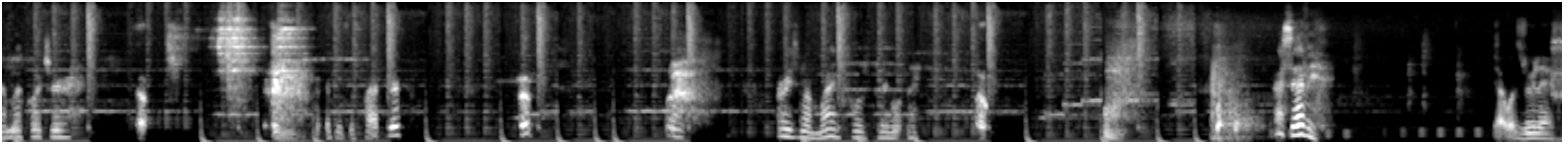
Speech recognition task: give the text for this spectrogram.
And I'm not quite sure. Oh. If it's a factor. Or is my mindfulness playing with me? Oh. That's heavy. That was really heavy.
